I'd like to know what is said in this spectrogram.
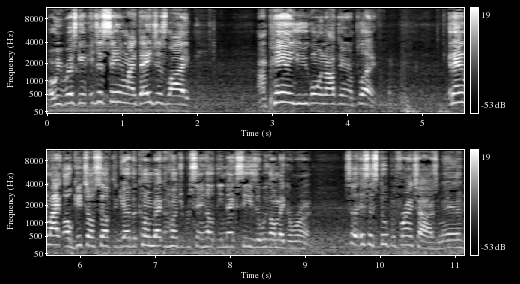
or we risk it. It just seemed like they just like, I'm paying you, you going out there and play. It ain't like, oh, get yourself together, come back 100% healthy next season, we gonna make a run. It's a, it's a stupid franchise, man.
